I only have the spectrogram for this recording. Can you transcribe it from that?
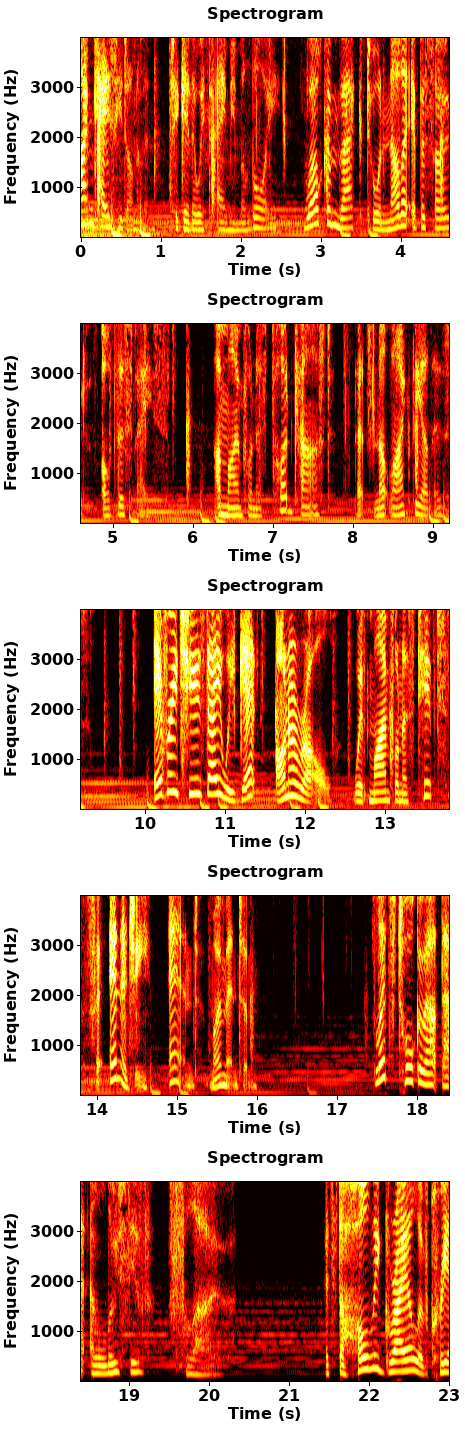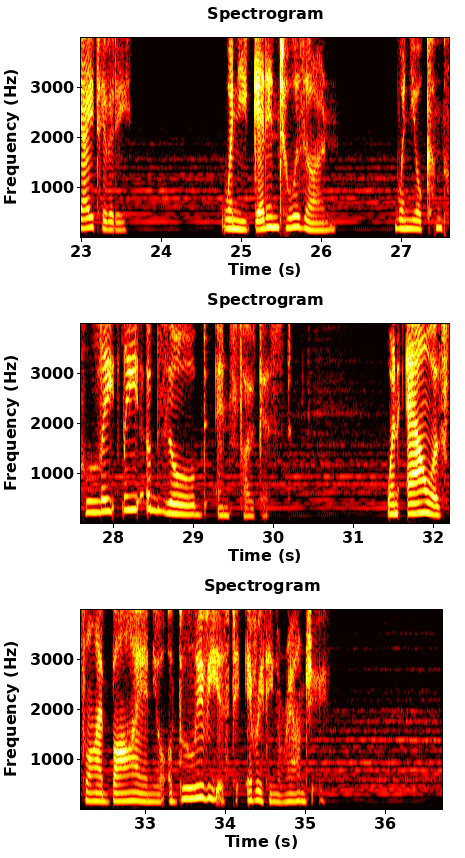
I'm Casey Donovan, together with Amy Molloy. Welcome back to another episode of The Space, a mindfulness podcast that's not like the others. Every Tuesday, we get on a roll with mindfulness tips for energy and momentum. Let's talk about that elusive flow. It's the holy grail of creativity. When you get into a zone, when you're completely absorbed and focused. When hours fly by and you're oblivious to everything around you.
